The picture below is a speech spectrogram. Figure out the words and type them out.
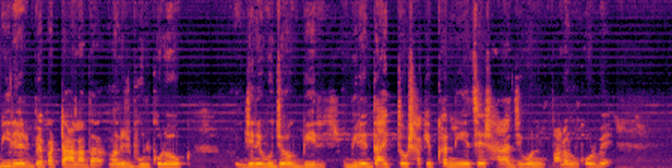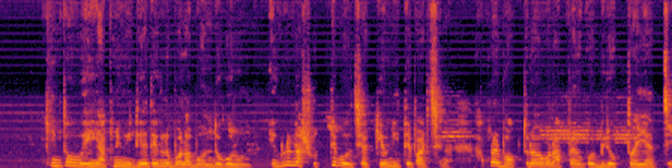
বীরের ব্যাপারটা আলাদা, মানুষ ভুল করেও জেনে বুঝেও বীর, বীরের দায়িত্ব সাকিব খান নিয়েছে, সারা জীবন পালন করবে। কিন্তু এই আপনি মিডিয়াতে এগুলো বলা বন্ধ করুন। এগুলো না সত্যি বলছি, আর কেউ নিতে পারছে না। আপনার ভক্তরাও এখন আপনার উপর বিরক্ত হয়ে যাচ্ছে?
